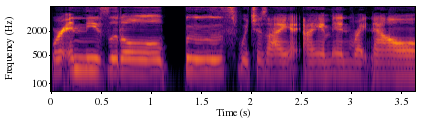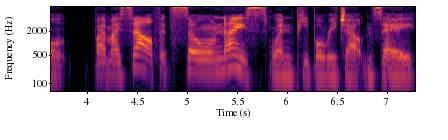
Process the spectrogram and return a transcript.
we're in these little booths, which is I I am in right now by myself. It's so nice when people reach out and say,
